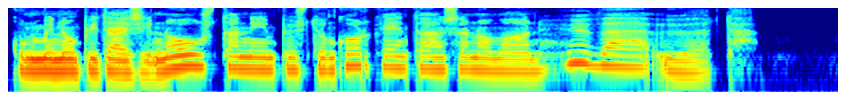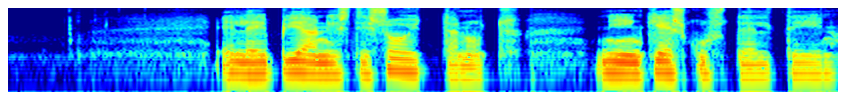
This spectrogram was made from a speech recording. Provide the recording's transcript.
Kun minun pitäisi nousta, niin pystyn korkeintaan sanomaan hyvää yötä. Ellei pianisti soittanut, niin keskusteltiin,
